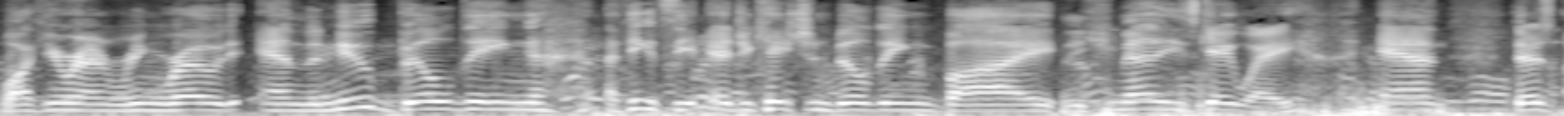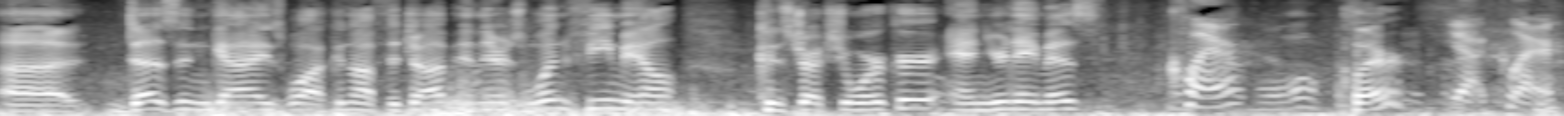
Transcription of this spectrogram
walking around Ring Road, and the new building. I think it's the education building by the Humanities Gateway. And there's a dozen guys walking off the job, and there's one female construction worker. And your name is Claire? Claire. Yeah, Claire.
